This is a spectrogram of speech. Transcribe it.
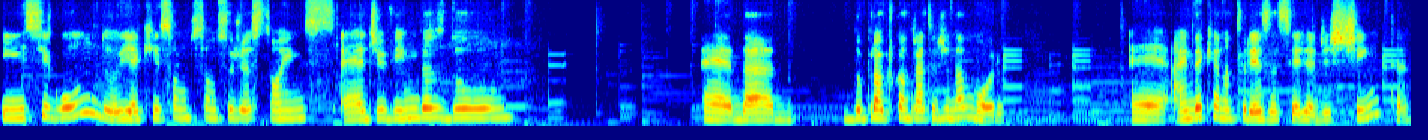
e segundo, e aqui são, são sugestões é, vindas do, é, da, do próprio contrato de namoro. É, ainda que a natureza seja distinta,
